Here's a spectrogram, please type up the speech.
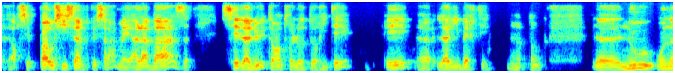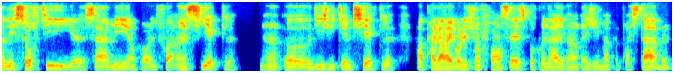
alors c'est pas aussi simple que ça, mais à la base, c'est la lutte entre l'autorité et euh, la liberté. Hein. Donc, nous, on en est sorti, euh, ça a mis encore une fois un siècle, hein, au XVIIIe siècle, après la Révolution française, pour qu'on arrive à un régime à peu près stable.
